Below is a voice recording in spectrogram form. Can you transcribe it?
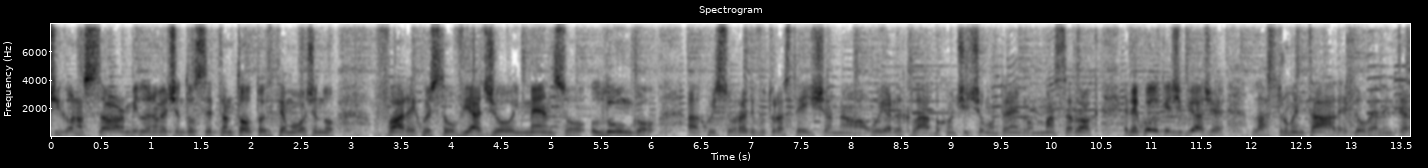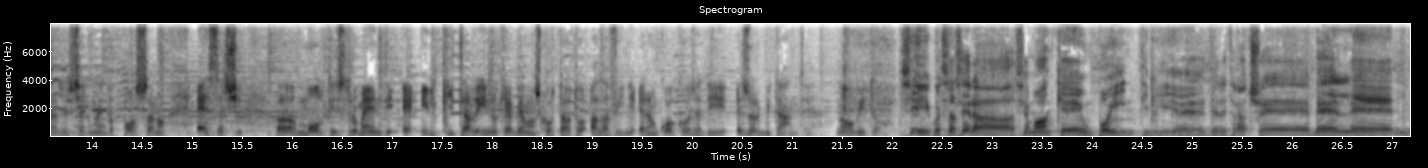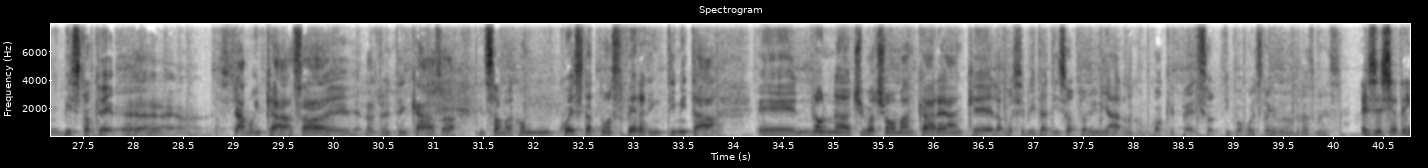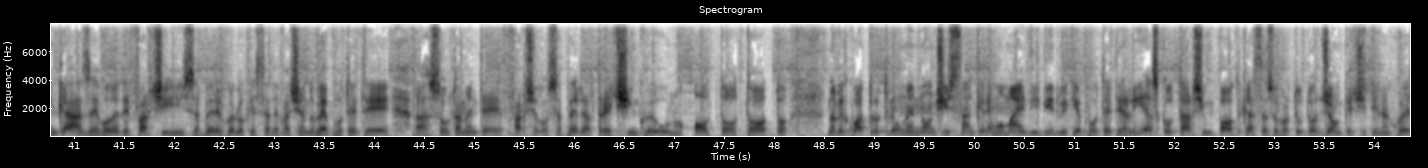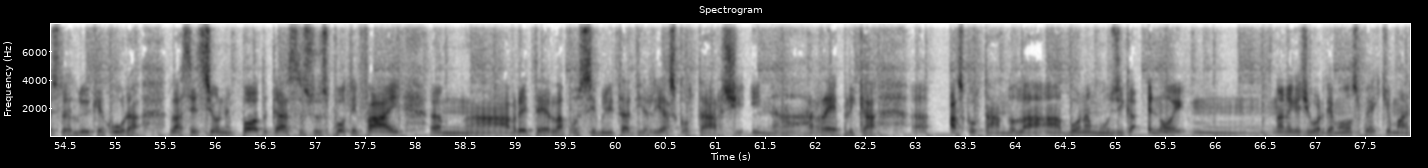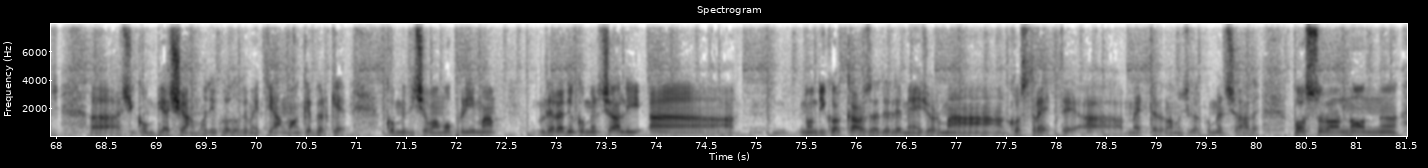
FSB Wishing on a Star 1978 stiamo facendo fare questo viaggio immenso, lungo uh, qui su Radio Futura Station uh, We Are The Club con Ciccio Montenegro, Master Rock ed è quello che ci piace, la strumentale dove all'interno del segmento possano esserci uh, molti strumenti e il chitarrino che abbiamo ascoltato alla fine era un qualcosa di esorbitante, no Vito? Sì, questa sera siamo anche un po' intimi, eh, delle tracce belle, visto che eh, stiamo in casa e la gente in casa, insomma con questa atmosfera di intimità eh, non ci facciamo mancare anche la possibilità di sottolinearla con qualche pezzo tipo questo che abbiamo trasmesso. E se siete in casa e volete farci sapere quello che state facendo, beh, potete assolutamente farcelo sapere al 351 888 9431 e non ci stancheremo mai di dirvi che potete riascoltarci in podcast, soprattutto John che ci tiene a questo, è lui che cura la sezione podcast su Spotify, ehm, avrete la possibilità di riascoltarci in eh, replica eh, ascoltando la uh, buona musica. E noi mm, non è che ci guardiamo allo specchio ma uh, ci compiacciamo di quello che mettiamo anche perché come dicevamo prima le radio commerciali uh, non dico a causa delle major ma costrette a mettere la musica commerciale possono non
